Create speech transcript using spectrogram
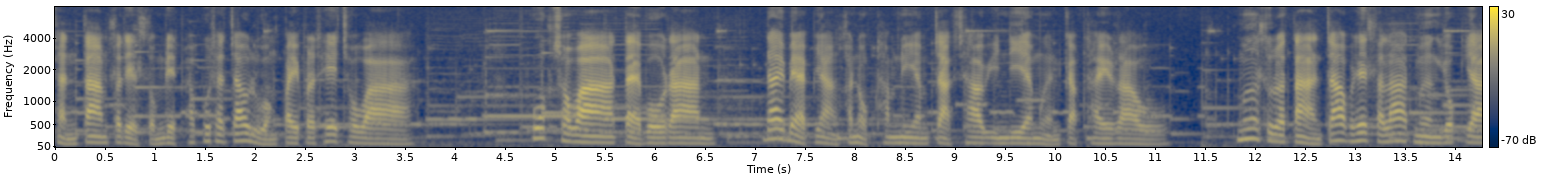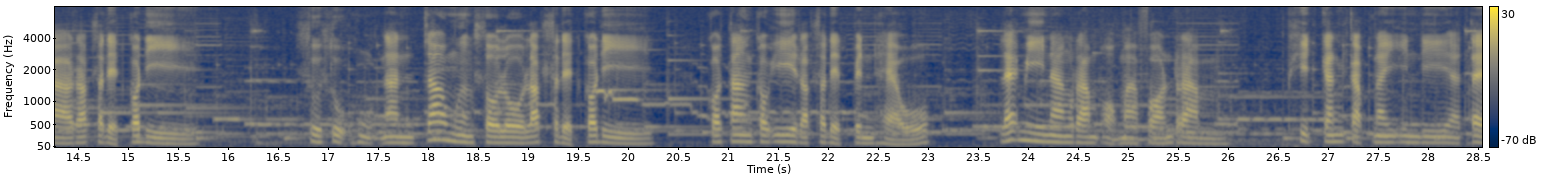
ฉันตามเสด็จสมเด็จพระพุทธเจ้าหลวงไปประเทศชวา พวกชวาแต่โบราณ ได้แบบอย่างขนบธรรมเนียมจากชาวอินเดียเหมือนกับไทยเรา เมื่อสุลต่านเจ้าประเทศสลาดเมืองยกยารับเสด็จก็ดี สุสุหุนันเจ้าเมืองโซโลรับเสด็จก็ดี ก็ตั้งเก้าอี้รับเสด็จเป็นแถว และมีนางรำออกมาฟ้อนรำผิดกันกับในอินเดียแต่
